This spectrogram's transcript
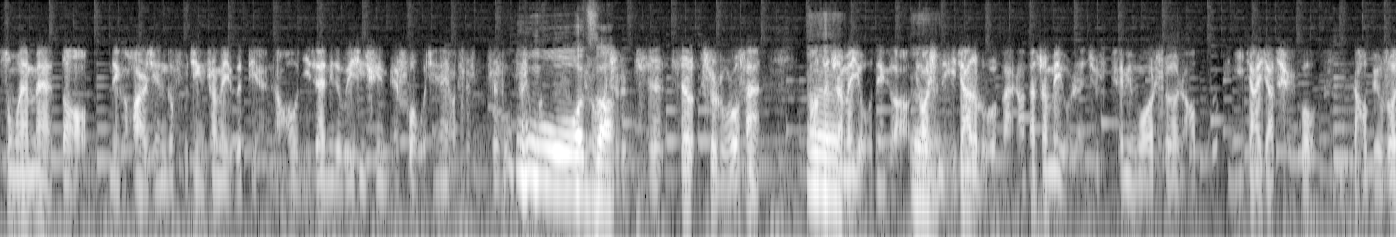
送外卖到那个华尔街那个附近，专门有个点，然后你在那个微信群里面说，我今天要吃什么吃什么吃什么，我操比如说！吃吃吃吃卤肉饭，然后他专门有那个嗯你要是哪一家的卤肉饭，然后他专门有人就是开面包车，然后一家一家采购，然后比如说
